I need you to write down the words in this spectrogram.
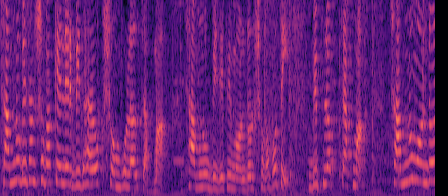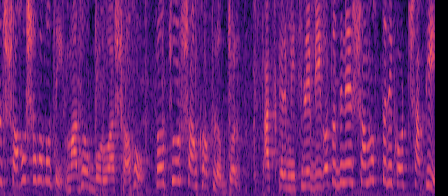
ছামনু বিধানসভা কেন্দ্রের বিধায়ক শম্ভুলাল চাকমা ছামনু বিজেপি মণ্ডল সভাপতি বিপ্লব চাকমা ছামনু মণ্ডল সহ সভাপতি মাধব বড়ুয়া সহ প্রচুর সংখ্যক লোকজন। আজকের মিছিলে বিগত দিনের সমস্ত রেকর্ড ছাপিয়ে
